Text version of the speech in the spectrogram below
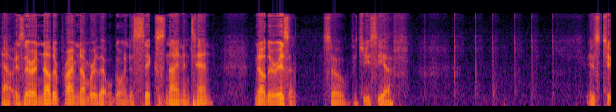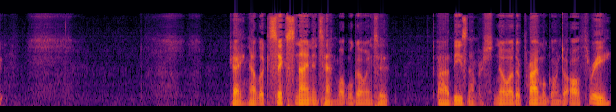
Now, is there another prime number that will go into 6, 9, and 10? No, there isn't. So the GCF is 2. Okay, now look 6, 9, and 10. What will go into uh, these numbers? No other prime will go into all three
